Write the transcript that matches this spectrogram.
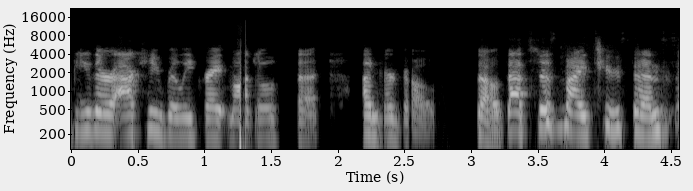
these are actually really great modules to undergo. So that's just my two cents.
